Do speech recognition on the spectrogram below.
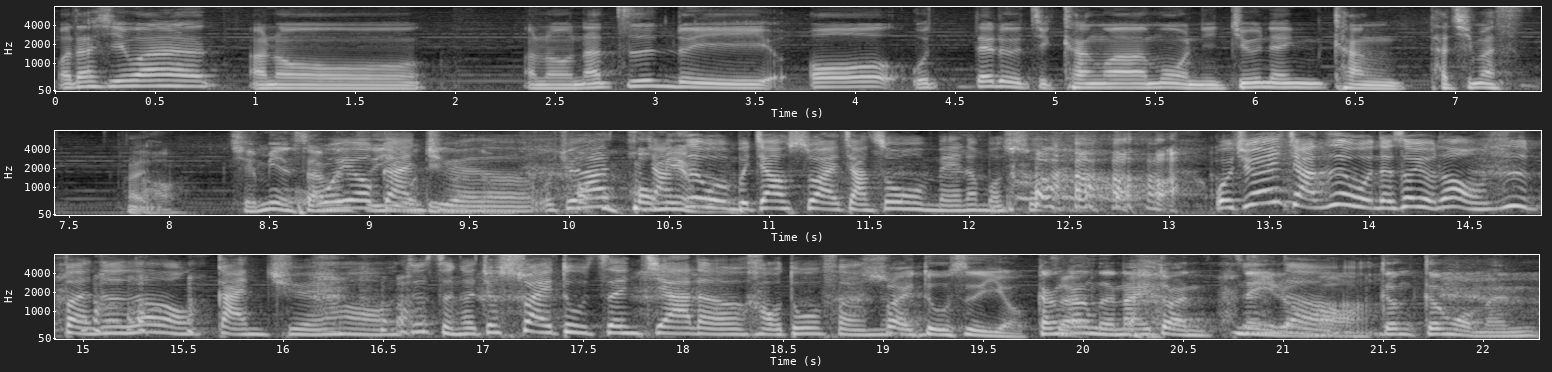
私はあのあの夏类を売ってる时间はもう20年间経ちます。好。 前面三我有感觉了，我觉得他讲日文比较帅，讲中文没那么帅。我觉得你讲日文的时候有那种日本的那种感觉哦，就整个就帅度增加了好多分。帅度是有，刚刚的那一段内容哦，跟跟我们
